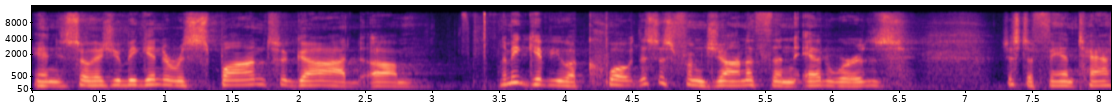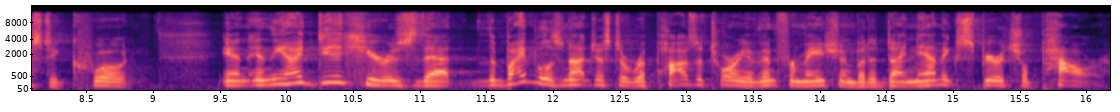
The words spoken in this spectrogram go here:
And so as you begin to respond to God, um, let me give you a quote. This is from Jonathan Edwards, just a fantastic quote. And, and the idea here is that the Bible is not just a repository of information, but a dynamic spiritual power.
